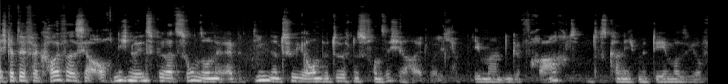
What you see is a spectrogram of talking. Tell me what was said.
ich glaube, der Verkäufer ist ja auch nicht nur Inspiration, sondern er bedient natürlich auch ein Bedürfnis von Sicherheit, weil ich habe jemanden gefragt und das kann ich mit dem, was ich auf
